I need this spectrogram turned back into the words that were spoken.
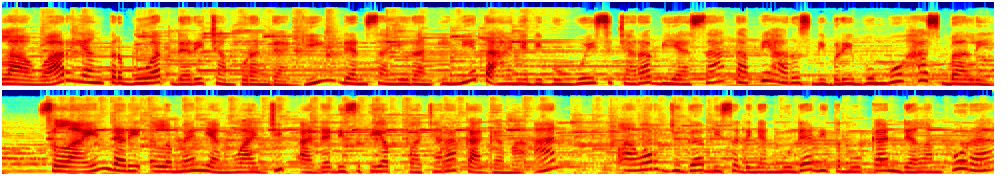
Lawar yang terbuat dari campuran daging dan sayuran ini tak hanya dibumbui secara biasa tapi harus diberi bumbu khas Bali. Selain dari elemen yang wajib ada di setiap upacara keagamaan, lawar juga bisa dengan mudah ditemukan dalam pura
